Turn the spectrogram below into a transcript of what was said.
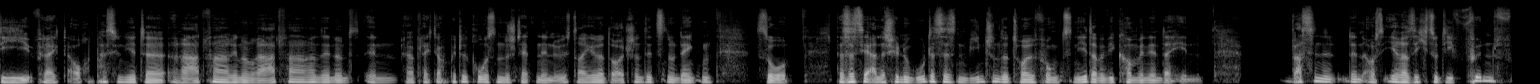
die vielleicht auch passionierte Radfahrerinnen und Radfahrer sind und in ja, vielleicht auch mittelgroßen Städten in Österreich oder Deutschland sitzen und denken, so, das ist ja alles schön und gut, dass es in Wien schon so toll funktioniert, aber wie kommen wir denn dahin? Was sind denn aus Ihrer Sicht so die fünf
